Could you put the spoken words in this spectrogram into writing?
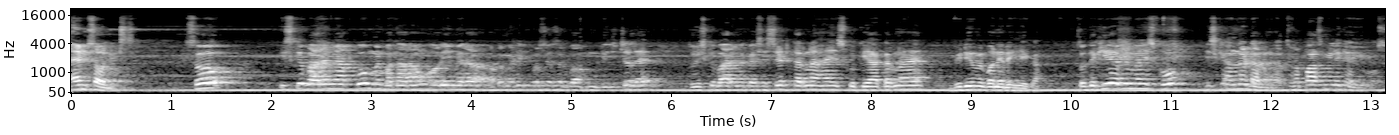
and solids so इसके बारे में आपको मैं बता रहा हूँ और ये मेरा ऑटोमेटिक प्रोसेसर डिजिटल है तो इसके बारे में कैसे सेट करना है, इसको क्या करना है वीडियो में बने रहिएगा। तो देखिए, अभी मैं इसको इसके अंदर डालूँगा। थोड़ा पास में लेके आइए बॉस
